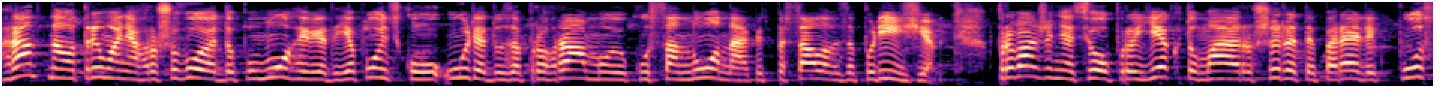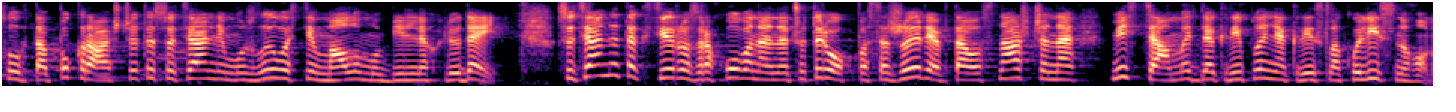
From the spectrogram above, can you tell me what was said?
Грант на отримання грошової допомоги від японського уряду за програмою Кусанона підписали в Запоріжжі. Впровадження цього проєкту має розширити перелік послуг та покращити соціальні можливості маломобільних людей. Соціальне таксі розраховане на чотирьох пасажирів та оснащене місцями для кріплення крісла колісного.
